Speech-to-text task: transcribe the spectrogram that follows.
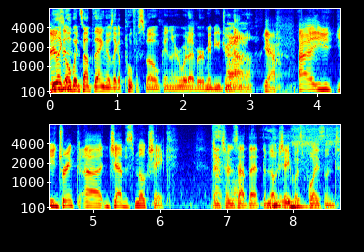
You like an- open something, there's like a poof of smoke and or whatever. Maybe you drink. I don't Uh, know. yeah. Uh, you you drink uh, Jeb's milkshake. And it turns out that the milkshake was poisoned.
